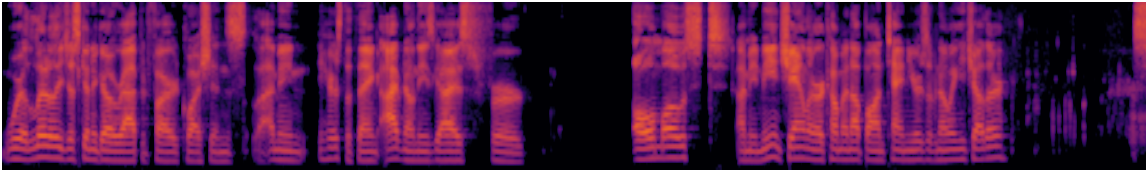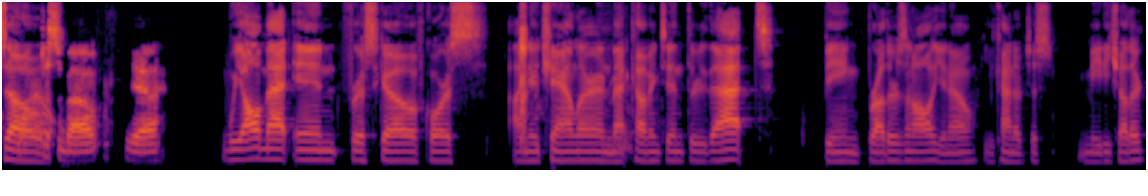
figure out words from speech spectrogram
We're literally just going to go rapid fire questions. I mean, here's the thing I've known these guys for almost, I mean, me and Chandler are coming up on 10 years of knowing each other. So Just about. Yeah. we all met in Frisco, of course. I knew Chandler and met Covington through that. Being brothers and all, you know, you kind of just meet each other.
